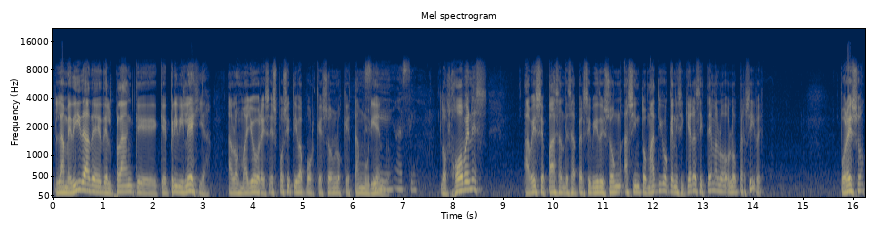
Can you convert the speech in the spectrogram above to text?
la medida de- del plan que, que privilegia a los mayores es positiva porque son los que están muriendo. Sí, así. Los jóvenes a veces pasan desapercibidos y son asintomáticos que ni siquiera el sistema lo, lo percibe. Por eso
